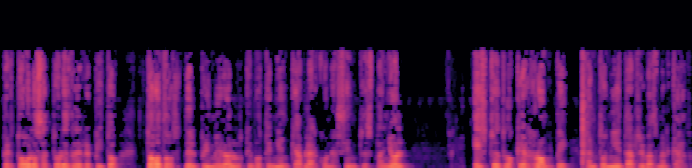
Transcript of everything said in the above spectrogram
Pero todos los actores, le repito, todos, del primero al último, tenían que hablar con acento español. Esto es lo que rompe Antonieta Rivas Mercado.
